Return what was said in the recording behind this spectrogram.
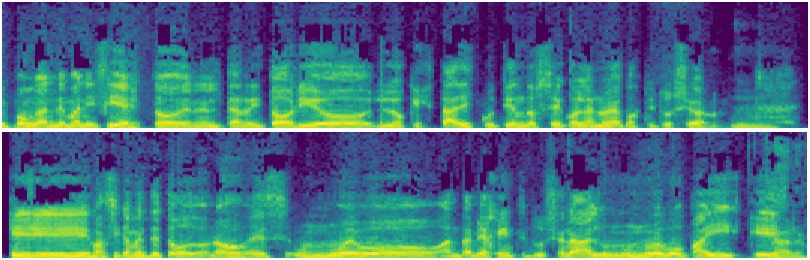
que pongan de manifiesto en el territorio lo que está discutiéndose con la nueva constitución, que es básicamente todo, ¿no? Es un nuevo andamiaje institucional, un, un nuevo país que Claro.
